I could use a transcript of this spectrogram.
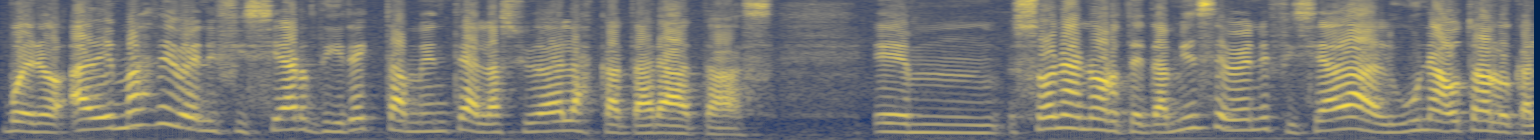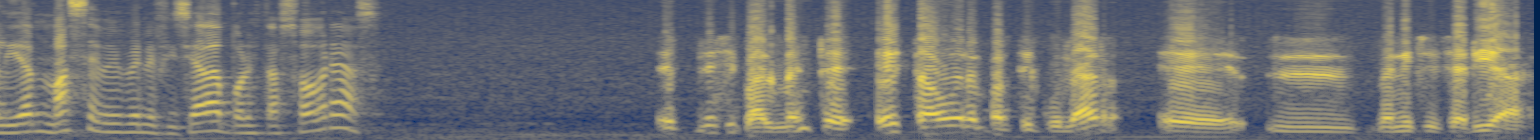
Bueno, además de beneficiar directamente a la ciudad de las cataratas, em, zona norte, ¿también se ve beneficiada? ¿Alguna otra localidad más se ve beneficiada por estas obras? Eh, principalmente esta obra en particular eh, beneficiaría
